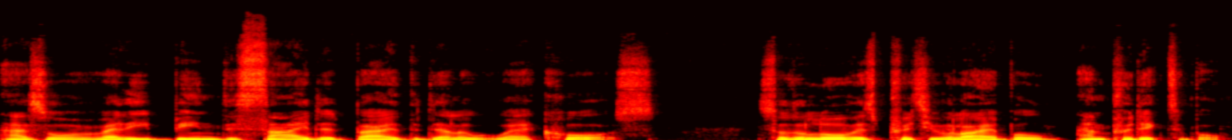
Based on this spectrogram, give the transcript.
has already been decided by the Delaware courts, so the law is pretty reliable and predictable.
